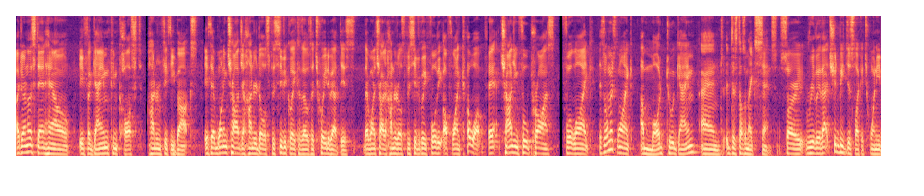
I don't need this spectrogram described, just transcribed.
I don't understand how if a game can cost 150 bucks, if they're wanting to charge $100 specifically, because there was a tweet about this, they want to charge $100 specifically for the offline co-op. They're charging full price for like, it's almost like a mod to a game and it just doesn't make sense. So really that should be just like a $20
